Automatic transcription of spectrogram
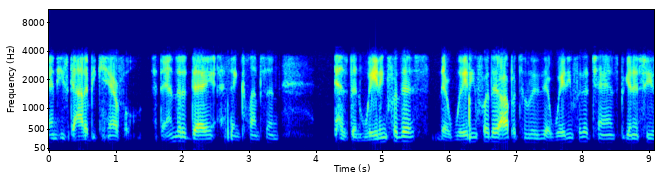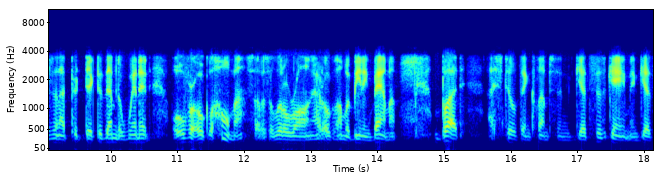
and he's got to be careful. At the end of the day, I think Clemson has been waiting for this. They're waiting for their opportunity. They're waiting for their chance. Beginning of season, I predicted them to win it over Oklahoma, so I was a little wrong. I had Oklahoma beating Bama, but I still think Clemson gets this game and gets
